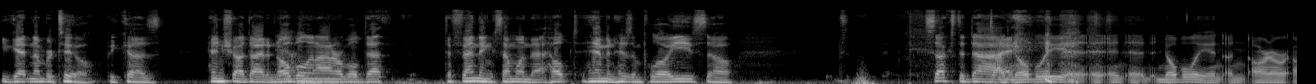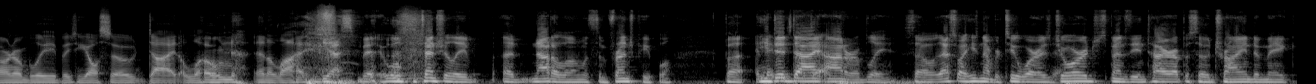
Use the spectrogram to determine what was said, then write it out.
You get number two because Henshaw died a noble and honorable death, defending someone that helped him and his employees. So sucks to die. died nobly and, and, and nobly and, and honor, honorably, but he also died alone and alive. yes, but well, potentially uh, not alone with some French people, but he did die honorably. So that's why he's number two. Whereas George spends the entire episode trying to make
